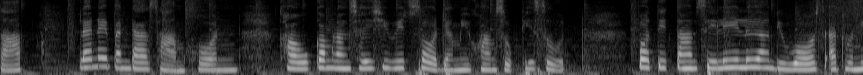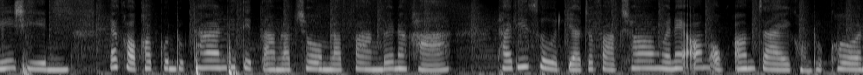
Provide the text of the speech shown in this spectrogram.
ทรัพย์ และในบรรดาสามคน เขากำลังใช้ชีวิตโสดอย่างมีความสุขที่สุดโปรดติดตามซีรีส์เรื่อง Divorce Attorney Shin และขอขอบคุณทุกท่านที่ติดตามรับชมรับฟังด้วยนะคะ ท้ายที่สุดอยากจะฝากช่องไว้ในอ้อมอกอ้อมใจของทุกคน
